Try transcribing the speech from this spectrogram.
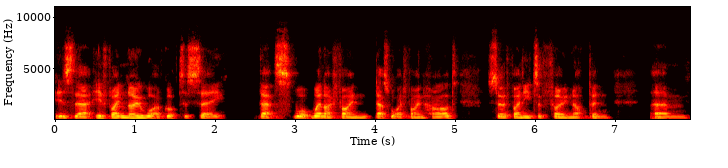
is that if I know what I've got to say, that's what when I find that's what I find hard. So if I need to phone up and um,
